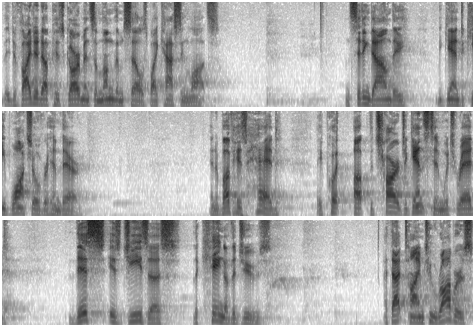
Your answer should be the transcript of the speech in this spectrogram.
they divided up his garments among themselves by casting lots. And sitting down, they began to keep watch over him there. And above his head, they put up the charge against him, which read, This is Jesus, the King of the Jews. At that time, two robbers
